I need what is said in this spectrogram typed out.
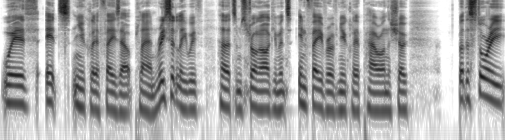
with its nuclear phase out plan. Recently, we've heard some strong arguments in favour of nuclear power on the show, but the story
